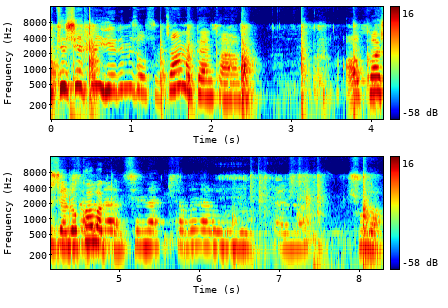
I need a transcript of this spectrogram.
ateş etme yerimiz olsun. Tamam mı kanka? Arkadaşlar oka bakın. Senin kitabın nerede olduğunu biliyorum. Şurada.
